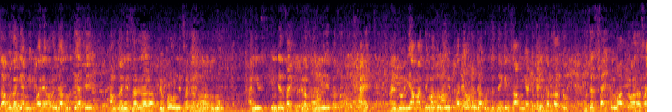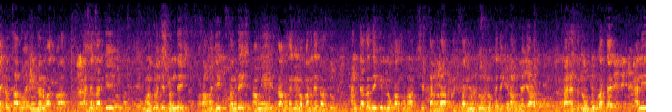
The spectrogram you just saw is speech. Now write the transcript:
जागोजागी आम्ही पर्यावरण जागृती असेल आमचा निसर्ग पिंपळवण निसर्ग संवर्धन ग्रुप आणि इंडियन सायकल क्लब दोन्ही एकच आहेत. आणि या माध्यमातून आम्ही पर्यावरण जागृती देखील काम या ठिकाणी करत असतो तसेच सायकल वाचवा सायकल चालवा इंधन वाचवा अशासारखे महत्त्वाचे संदेश सामाजिक संदेश आम्ही जागोजागी लोकांना देत असतो. आणि त्याचा देखील लोकांकडून अतिशय चांगला प्रतिसाद मिळतो. लोक देखील आमच्या या कार्याचं कौतुक करतायत. आणि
